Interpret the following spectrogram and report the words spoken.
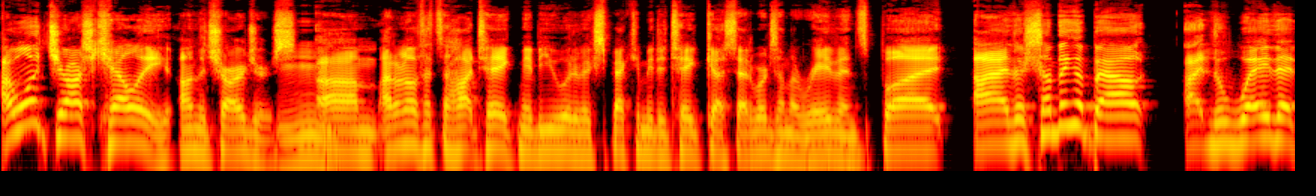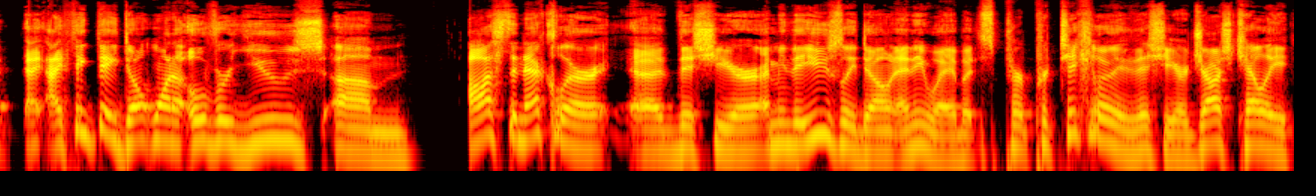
I want Josh Kelley on the Chargers. Mm. Um, I don't know if that's a hot take. Maybe you would have expected me to take Gus Edwards on the Ravens, but uh, there's something about uh, the way that I, I think they don't want to overuse um, Austin Ekeler uh, this year. I mean, they usually don't anyway, but particularly this year, Josh Kelley,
